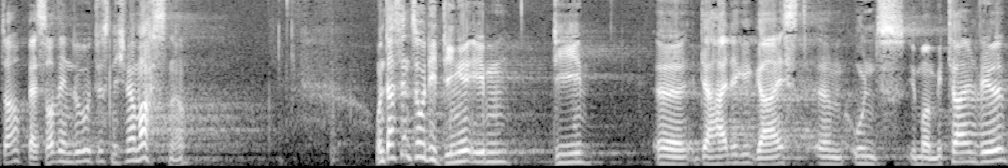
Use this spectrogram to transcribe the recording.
da besser, wenn du das nicht mehr machst. Ne? Und das sind so die Dinge eben, die der Heilige Geist äh, uns immer mitteilen will.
